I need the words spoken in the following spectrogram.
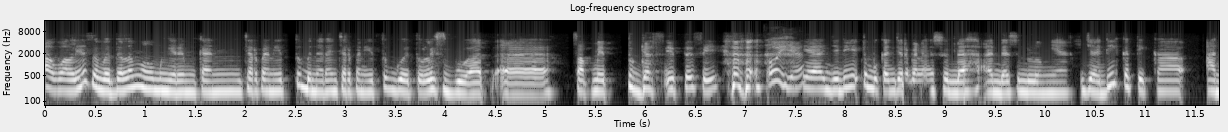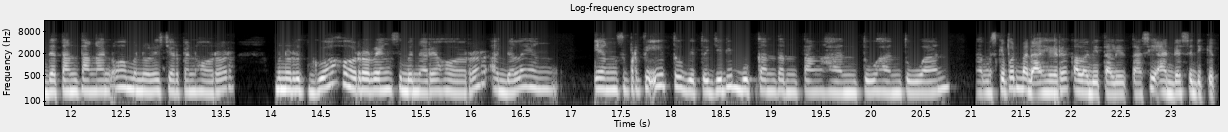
awalnya sebetulnya mau mengirimkan cerpen itu beneran cerpen itu gue tulis buat uh, submit tugas itu sih. Oh iya. ya, jadi itu bukan cerpen yang sudah ada sebelumnya. Jadi ketika ada tantangan oh menulis cerpen horor, menurut gue horor yang sebenarnya horor adalah yang yang seperti itu gitu. Jadi bukan tentang hantu-hantuan. Nah, meskipun pada akhirnya kalau ditalitasi ada sedikit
